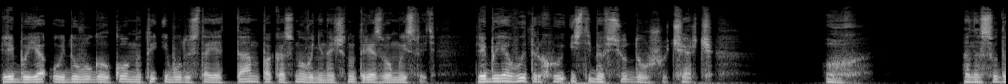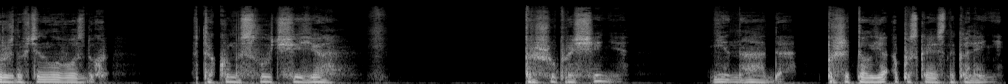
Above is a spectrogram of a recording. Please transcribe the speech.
Либо я уйду в угол комнаты и буду стоять там, пока снова не начну трезво мыслить, либо я вытрахаю из тебя всю душу, Черч. Ох, она судорожно втянула воздух. В таком случае я «Прошу прощения». «Не надо», — прошептал я, опускаясь на колени.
